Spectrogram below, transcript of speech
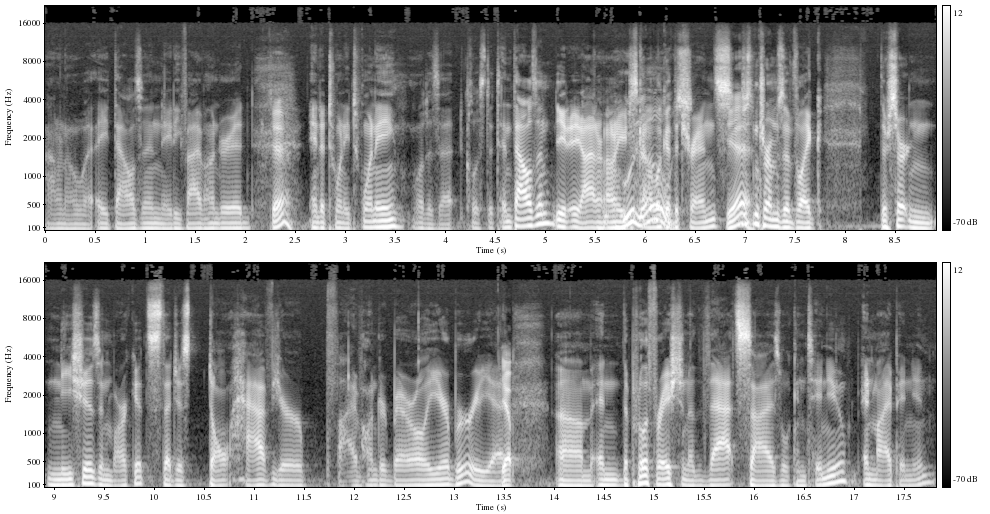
I don't know, what, 8,000, 8,500. Yeah. End of 2020, what is that? Close to 10,000? You- I don't know. You Who just gotta look at the trends. Yeah. Just in terms of like, there's certain niches and markets that just don't have your 500 barrel a year brewery yet. Yep. Um, and the proliferation of that size will continue, in my opinion.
